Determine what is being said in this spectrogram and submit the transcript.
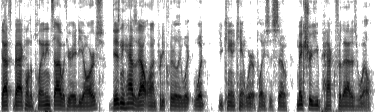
that's back on the planning side with your ADRs. Disney has it outlined pretty clearly what, what you can and can't wear at places. So make sure you pack for that as well.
